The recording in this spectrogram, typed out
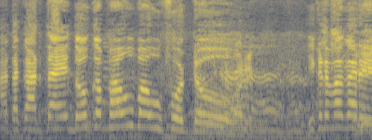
आता काढताय दोघं भाऊ भाऊ फोटो इकडे बघा रे.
